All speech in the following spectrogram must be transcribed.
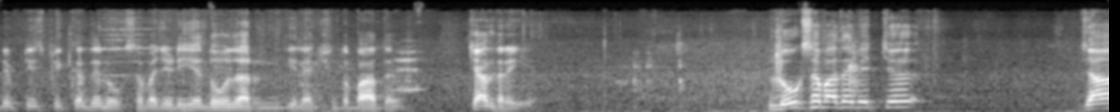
ਡਿਪਟੀ ਸਪੀਕਰ ਦੇ ਲੋਕ ਸਭਾ ਜਿਹੜੀ ਹੈ 2019 ਦੀ ਇਲੈਕਸ਼ਨ ਤੋਂ ਬਾਅਦ ਚੱਲ ਰਹੀ ਹੈ। ਲੋਕ ਸਭਾ ਦੇ ਵਿੱਚ ਜਾਂ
